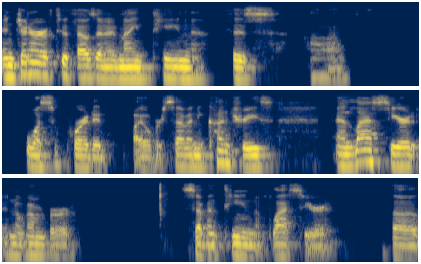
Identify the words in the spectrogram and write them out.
In January of 2019, this uh, was supported by over 70 countries. And last year, in November 17 of last year, the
